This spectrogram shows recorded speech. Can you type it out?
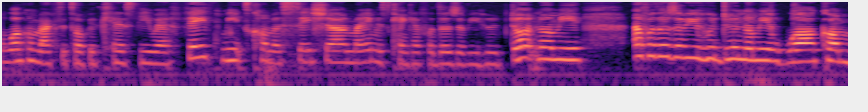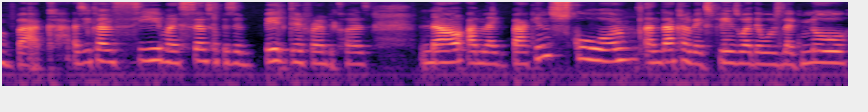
welcome back to Talk with KSB where faith meets conversation. My name is Kenke for those of you who don't know me, and for those of you who do know me, welcome back. As you can see, my setup is a bit different because now I'm like back in school, and that kind of explains why there was like no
